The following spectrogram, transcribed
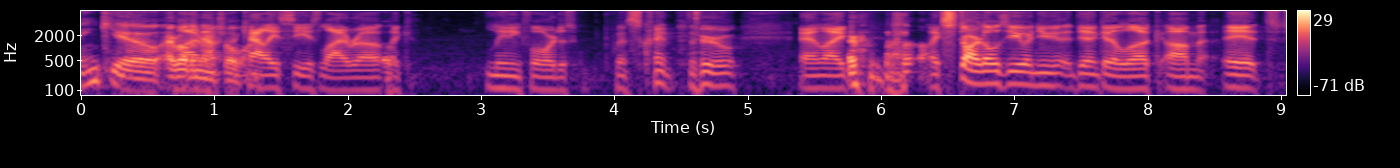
Thank you. I rolled a natural one. Callie sees Lyra like leaning forward, just squint- squint through, and like like startles you, and you didn't get a look. Um, it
